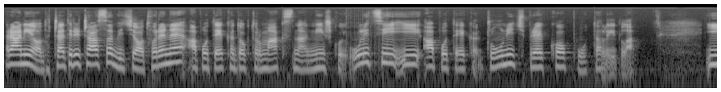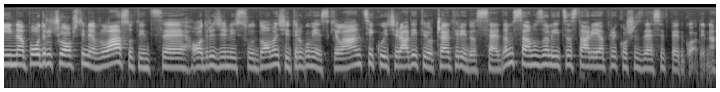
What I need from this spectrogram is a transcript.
Ranije od 4 časa biće otvorene apoteka Dr. Max na Niškoj ulici i apoteka Čunić preko puta Lidla. I na području opštine Vlasotince određeni su domaći trgovinski lanci koji će raditi od 4 do 7 samo za lica starija preko 65 godina.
